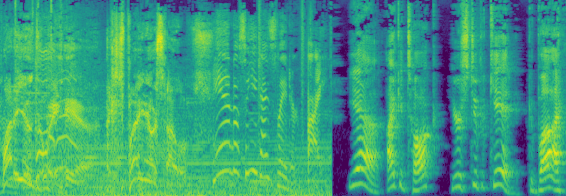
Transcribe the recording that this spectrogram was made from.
What are you doing here? Explain yourselves. And I'll see you guys later. Bye. Yeah, I could talk. You're a stupid kid. Goodbye.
